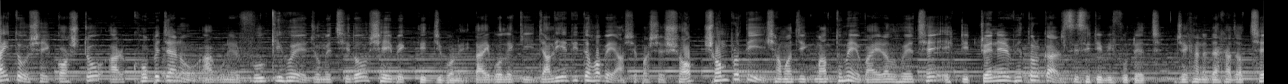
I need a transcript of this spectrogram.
তাই তো সেই কষ্ট আর ক্ষোভে যেন আগুনের ফুলকি হয়ে জমেছিল সেই ব্যক্তির জীবনে। তাই বলে কি জ্বালিয়ে দিতে হবে আশেপাশের সব? সম্প্রতি সামাজিক মাধ্যমে ভাইরাল হয়েছে একটি ট্রেনের ভেতরকার সিসিটিভি ফুটেজ, যেখানে দেখা যাচ্ছে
